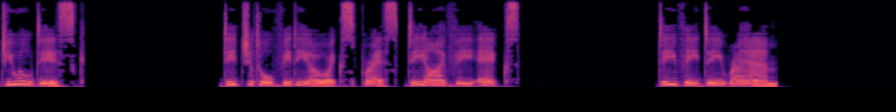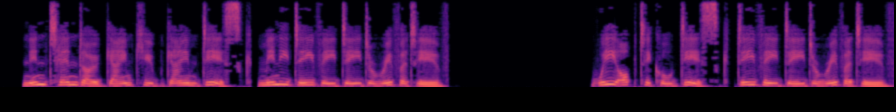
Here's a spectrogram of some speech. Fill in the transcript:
Dual disc. Digital Video Express DIVX DVD RAM. Nintendo GameCube Game Disc mini DVD derivative. Wii Optical Disc DVD derivative.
